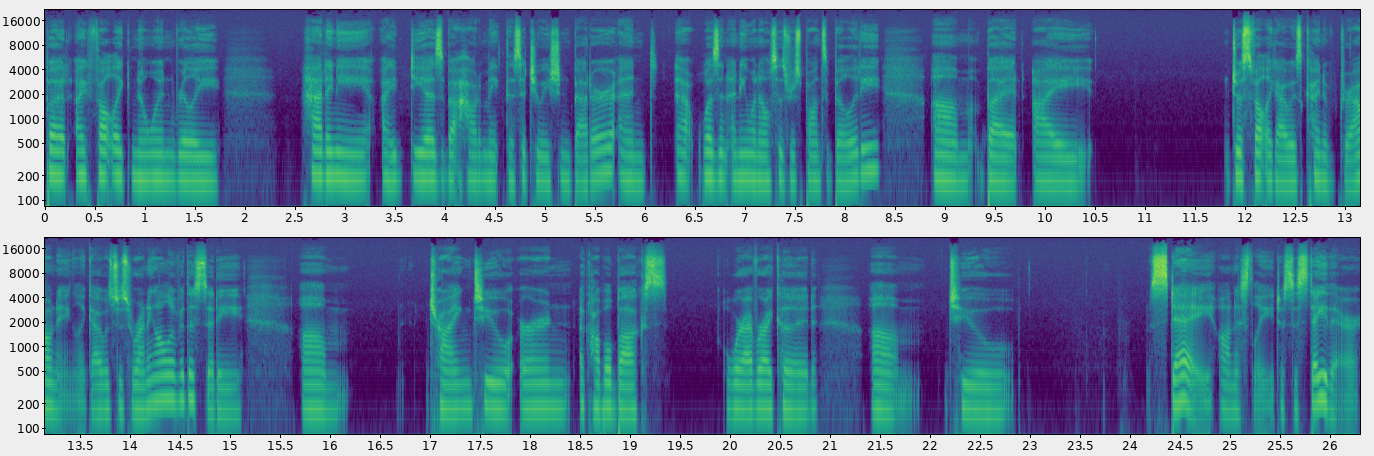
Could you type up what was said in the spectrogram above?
but I felt like no one really had any ideas about how to make the situation better, and that wasn't anyone else's responsibility. Um, but I just felt like I was kind of drowning. Like I was just running all over the city. Um, trying to earn a couple bucks wherever I could um, to stay, honestly, just to stay there.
